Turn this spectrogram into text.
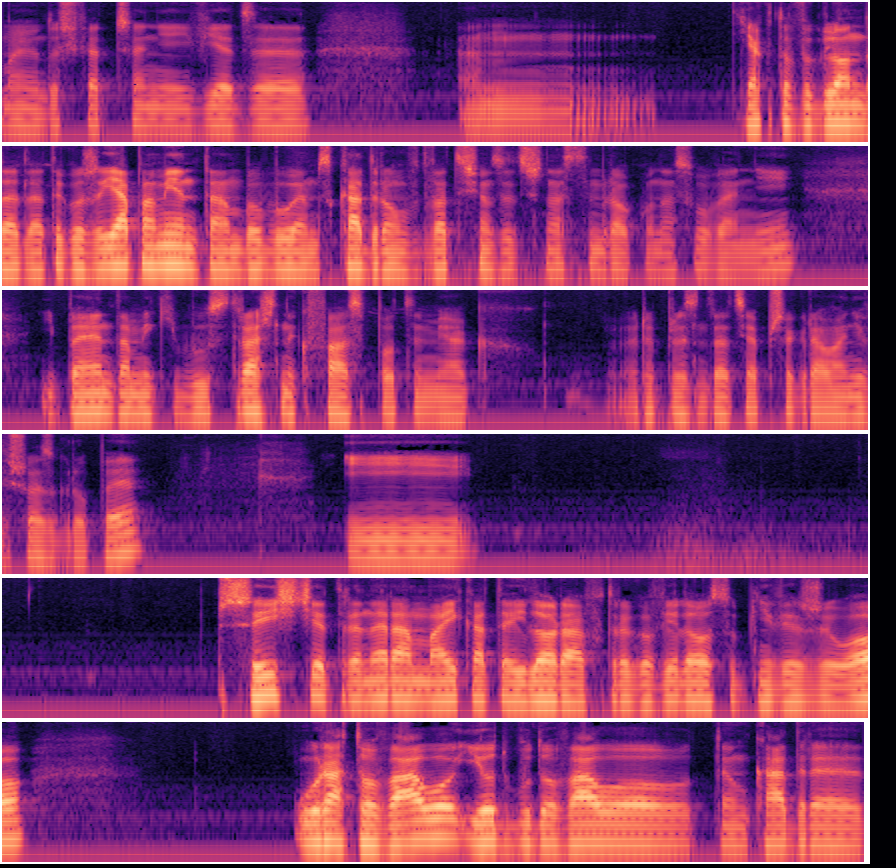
mają doświadczenie i wiedzę, jak to wygląda, dlatego że ja pamiętam, bo byłem z kadrą w 2013 roku na Słowenii i pamiętam, jaki był straszny kwas po tym, jak reprezentacja przegrała, nie wyszła z grupy i przyjście trenera Mike'a Taylora, w którego wiele osób nie wierzyło, uratowało i odbudowało tę kadrę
